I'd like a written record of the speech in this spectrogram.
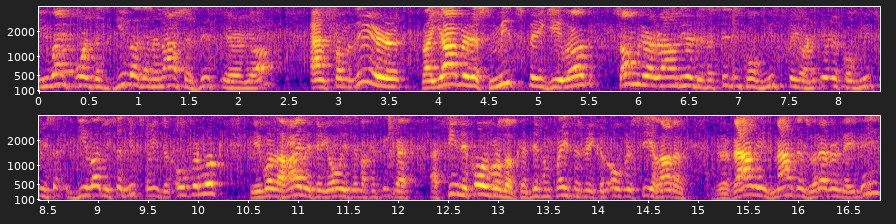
he went towards the Gilad and Menashe, this area, and from there, Vayaver es Mitzpeh Gilad. Somewhere around here, there's a city called Mitzpeh or an area called Mitzpeh Gilad. We said Mitzpeh is an overlook. You go to the highways, and you always have a, a scenic overlook and different places where you can oversee a lot of the valleys, mountains, whatever it may be.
